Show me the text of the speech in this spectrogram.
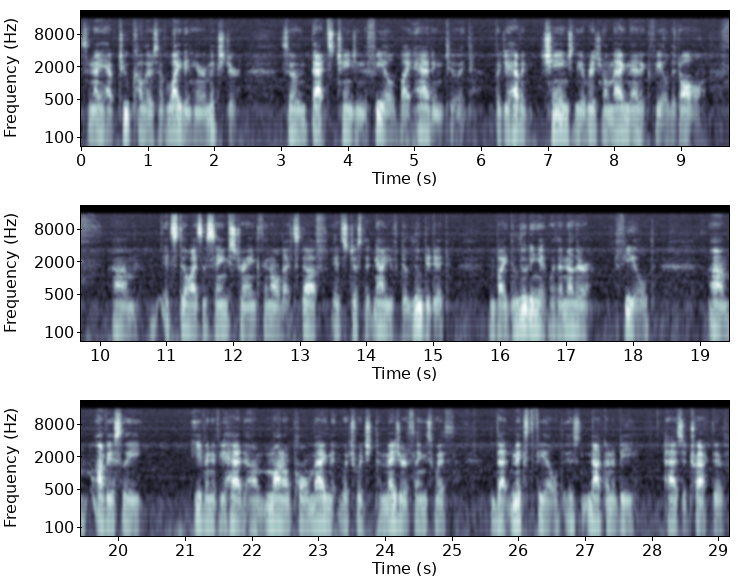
So now you have two colors of light in here, a mixture. So that's changing the field by adding to it but you haven't changed the original magnetic field at all. Um, it still has the same strength and all that stuff. It's just that now you've diluted it, and by diluting it with another field, um, obviously, even if you had a monopole magnet, which which to measure things with, that mixed field is not going to be as attractive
